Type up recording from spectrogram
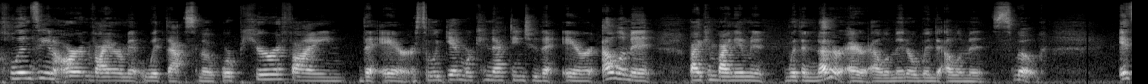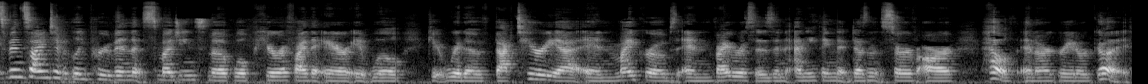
cleansing our environment with that smoke. We're purifying the air. So again, we're connecting to the air element by combining it with another air element or wind element, smoke. It's been scientifically proven that smudging smoke will purify the air. It will get rid of bacteria and microbes and viruses and anything that doesn't serve our health and our greater good.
